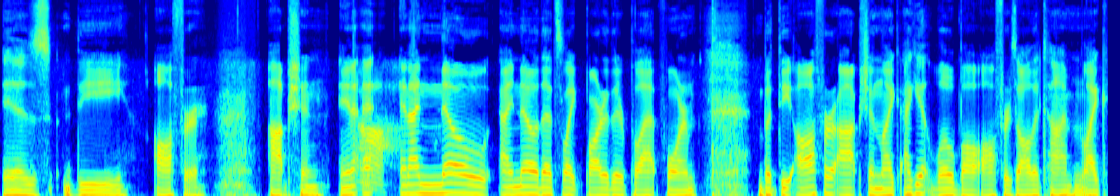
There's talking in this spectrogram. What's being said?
is the offer option, and I, Ah. and I know I know that's like part of their platform, but the offer option, like I get lowball offers all the time. Like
